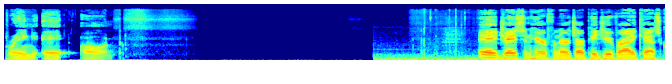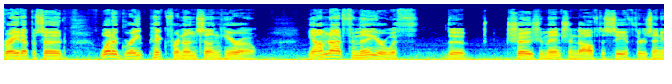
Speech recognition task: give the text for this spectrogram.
Bring it on. Hey, Jason here for Nerds RPG Variety Cast. Great episode. What a great pick for an unsung hero. Yeah, I'm not familiar with the shows you mentioned. I'll have to see if there's any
